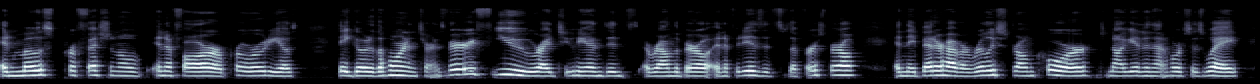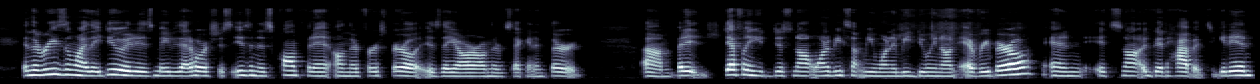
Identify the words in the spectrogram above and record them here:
and most professional NFR or pro rodeos, they go to the horn and turns. Very few ride two hands around the barrel, and if it is, it's the first barrel, and they better have a really strong core to not get in that horse's way. And the reason why they do it is maybe that horse just isn't as confident on their first barrel as they are on their second and third. Um, but it definitely does not want to be something you want to be doing on every barrel, and it's not a good habit to get in.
